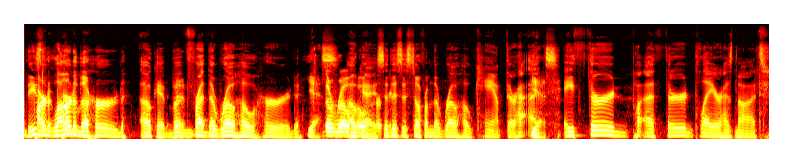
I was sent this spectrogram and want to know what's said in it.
These part, lum- part of the herd. Okay, but and- Fred, the Rojo herd. Yes. the Rojo. Okay, so herd. this is still from the Rojo camp. There, ha- Yes. a third p- a third player has not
